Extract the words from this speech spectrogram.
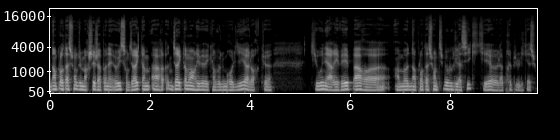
d'implantation du marché japonais. Eux, ils sont directement arrivés avec un volume relié alors que Kiyun est arrivé par, heu, un mode d'implantation un petit peu plus classique qui est, heu, la prépublication.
